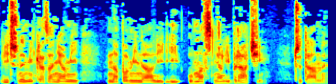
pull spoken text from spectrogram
licznymi kazaniami napominali i umacniali braci, czytamy.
